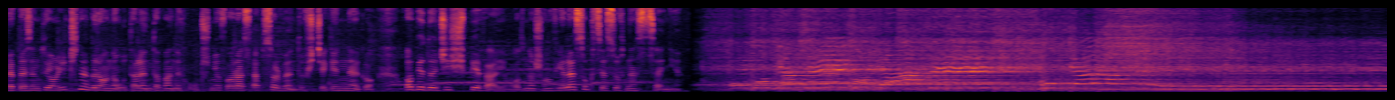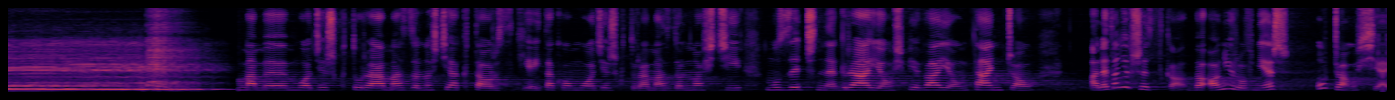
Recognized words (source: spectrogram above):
reprezentują liczne grono utalentowanych uczniów oraz absolwentów ściegiennego. Obie do dziś śpiewają, odnoszą wiele sukcesów na scenie. Mamy młodzież, która ma zdolności aktorskie i taką młodzież, która ma zdolności muzyczne, grają, śpiewają, tańczą. Ale to nie wszystko, bo oni również uczą się,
